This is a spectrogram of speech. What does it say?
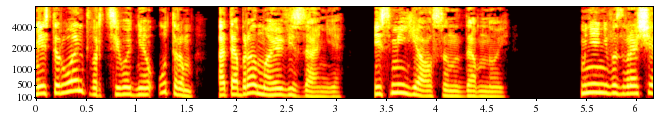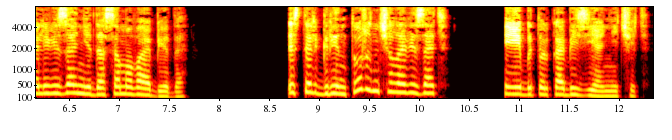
Мистер Уэнтворд сегодня утром отобрал мое вязание и смеялся надо мной. Мне не возвращали вязание до самого обеда. Эстель Грин тоже начала вязать, ей бы только обезьянничать.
